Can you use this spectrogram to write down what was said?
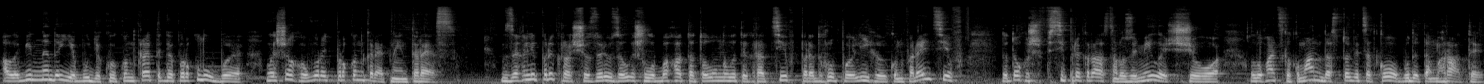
але він не дає будь-якої конкретики про клуби, лише говорить про конкретний інтерес. Взагалі прикро, що зорю залишило багато талановитих гравців перед групою ліги конференців. До того ж, всі прекрасно розуміли, що луганська команда 100% буде там грати.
